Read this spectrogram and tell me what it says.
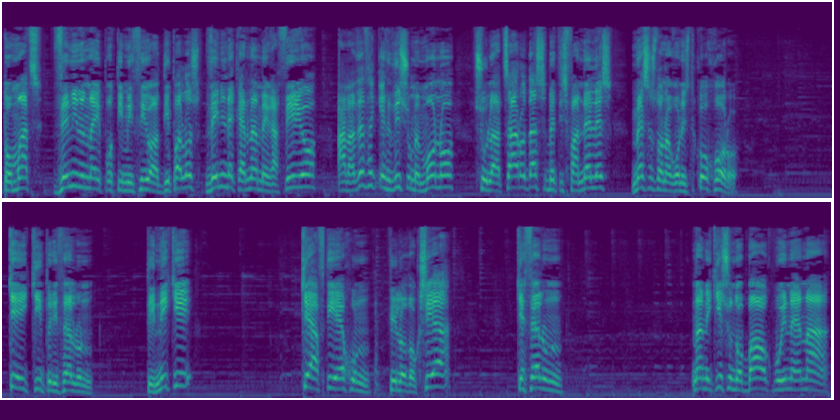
το μάτς δεν είναι να υποτιμηθεί ο αντίπαλος, δεν είναι κανένα μεγαθύριο, αλλά δεν θα κερδίσουμε μόνο σουλατσάροντας με τις φανέλες μέσα στον αγωνιστικό χώρο. Και οι Κύπροι θέλουν τη νίκη και αυτοί έχουν φιλοδοξία και θέλουν να νικήσουν τον Μπάουκ που είναι ένα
